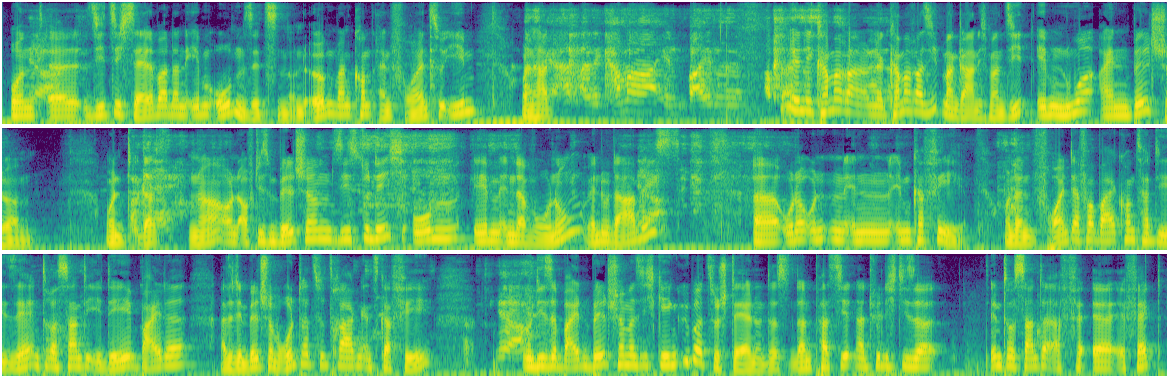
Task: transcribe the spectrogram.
und Ja. äh, sieht sich selber dann eben oben sitzen. Und irgendwann kommt ein Freund zu ihm und Also hat er hat eine Kamera in beiden Abteilungen. Nee, die Kamera, eine Kamera sieht man gar nicht. Man sieht eben nur einen Bildschirm. Und, das, na, und auf diesem Bildschirm siehst du dich oben eben in der Wohnung, wenn du da bist. äh, oder unten in, im Café. Und ein Freund, der vorbeikommt, hat die sehr interessante Idee, beide, also den Bildschirm runterzutragen ins Café Ja. und diese beiden Bildschirme sich gegenüberzustellen. Und das, dann passiert natürlich dieser interessante äh, Effekt,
